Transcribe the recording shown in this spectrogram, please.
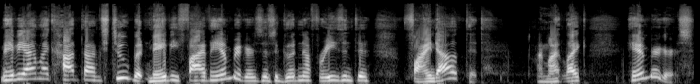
Maybe I like hot dogs too, but maybe five hamburgers is a good enough reason to find out that I might like hamburgers.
